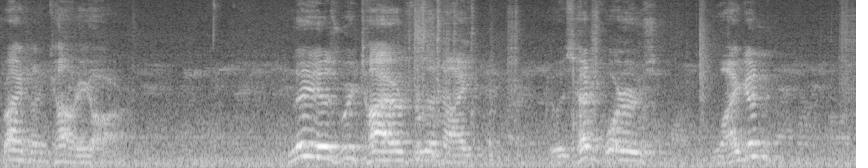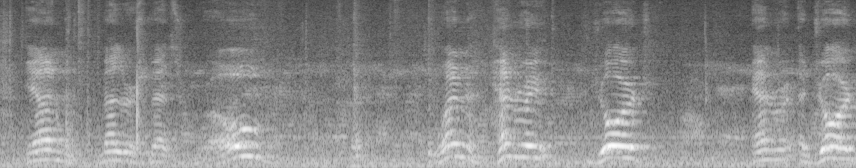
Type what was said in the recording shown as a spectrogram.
Franklin County are. Lee is retired for the night to his headquarters wagon in Messersmith's Grove when Henry George Henry, uh, George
